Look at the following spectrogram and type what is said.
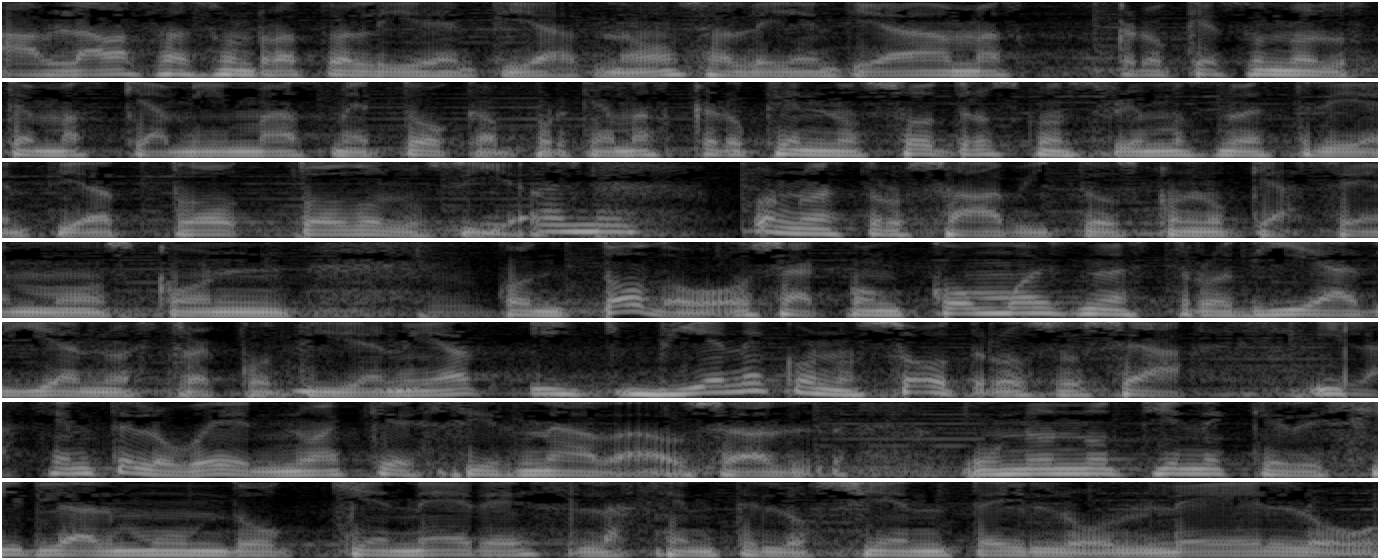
Hablabas hace un rato de la identidad, ¿no? O sea, la identidad además creo que es uno de los temas que a mí más me toca, porque además creo que nosotros construimos nuestra identidad to- todos los días, con nuestros hábitos, con lo que hacemos, con, con todo, o sea, con cómo es nuestro día a día, nuestra cotidianidad, y viene con nosotros, o sea, y la gente lo ve, no hay que decir nada, o sea, uno no tiene que decirle al mundo quién eres, la gente lo siente y lo lee, lo...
